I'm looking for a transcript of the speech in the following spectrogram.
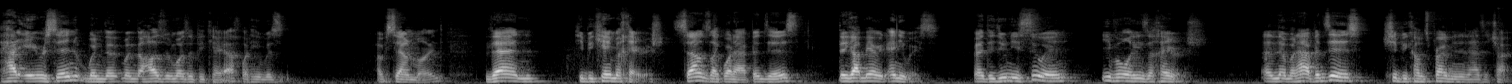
had Erisin when the when the husband was a Pikeach, when he was of sound mind. Then he became a Cherish. Sounds like what happens is they got married anyways. Right? They do Nisuin even while he's a Cherish. And then what happens is she becomes pregnant and has a child.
